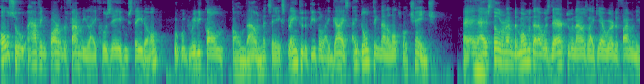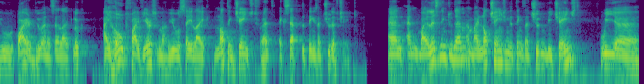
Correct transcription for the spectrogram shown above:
also having part of the family like jose who stayed on who could really calm calm down let's say explain to the people like guys i don't think that a lot will change I, I, still remember the moment that I was there to announce, like, yeah, we're the family who acquired you. And I said, like, look, I hope five years from now you will say, like, nothing changed, Fred, except the things that should have changed. And and by listening to them and by not changing the things that shouldn't be changed, we uh,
